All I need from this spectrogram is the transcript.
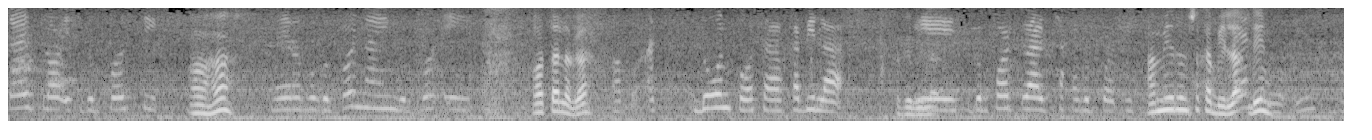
third floor is good for 6. Aha. Mayroon po good for 9, good for 8. Oh, talaga? Opo. At doon po sa kabila, Sa kabila. is good for 12 tsaka good for 15. Ah, meron sa kabila Ayan din. po, yes po.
